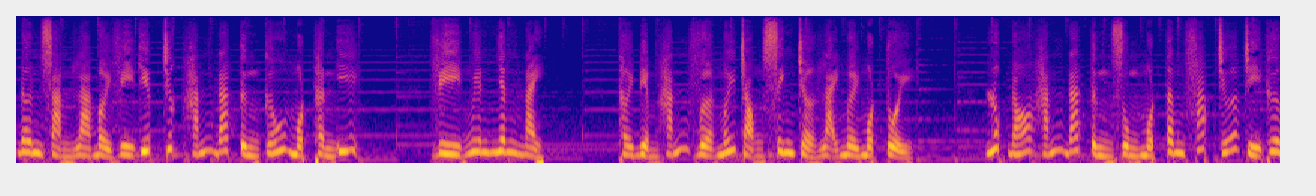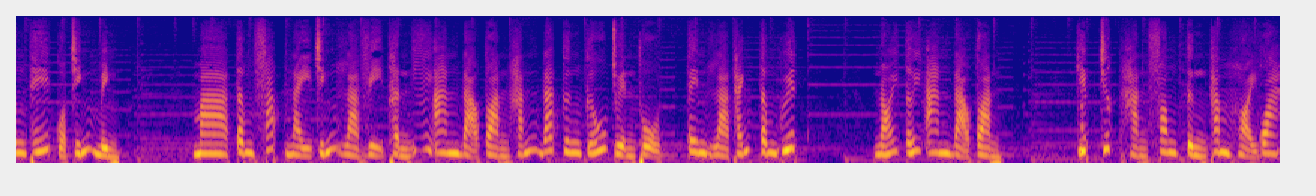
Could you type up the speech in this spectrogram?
Đơn giản là bởi vì kiếp trước hắn đã từng cứu một thần y. Vì nguyên nhân này, Thời điểm hắn vừa mới trọng sinh trở lại 11 tuổi, Lúc đó hắn đã từng dùng một tâm pháp chữa trị thương thế của chính mình. Mà tâm pháp này chính là vị thần y an đạo toàn hắn đã cưng cứu truyền thụ, Tên là Thánh Tâm Quyết. Nói tới an đạo toàn Kiếp trước Hàn Phong từng thăm hỏi qua.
